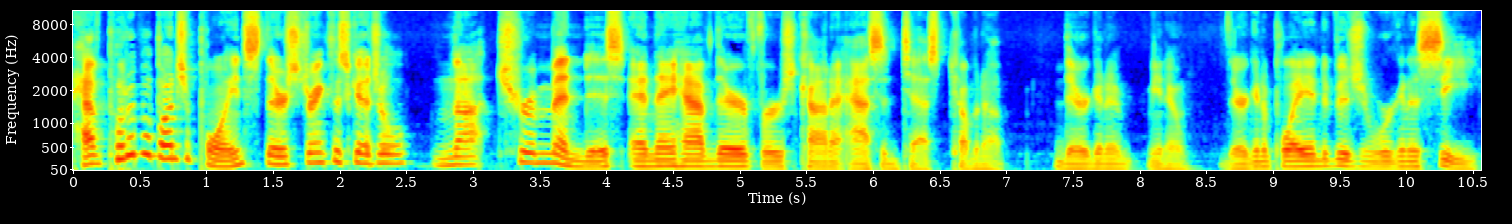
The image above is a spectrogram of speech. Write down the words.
have put up a bunch of points. Their strength of schedule not tremendous, and they have their first kind of acid test coming up. They're gonna, you know, they're gonna play in division. We're gonna see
